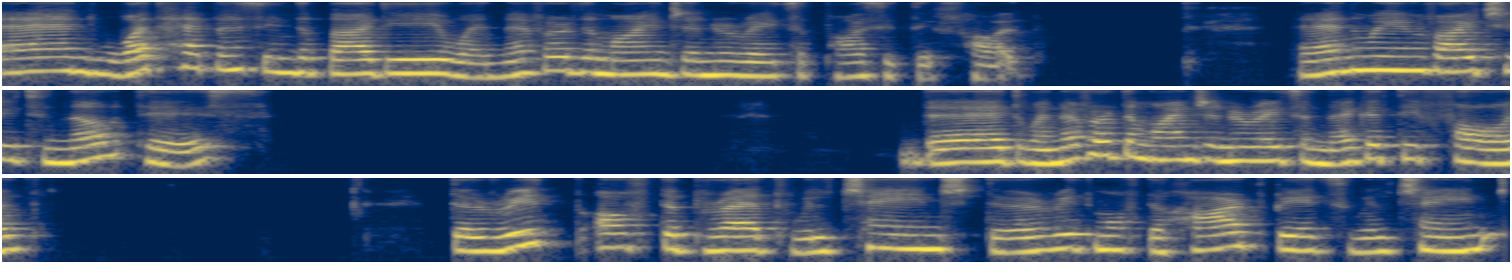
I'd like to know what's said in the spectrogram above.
and what happens in the body whenever the mind generates a positive thought. And we invite you to notice that whenever the mind generates a negative thought, the rhythm of the breath will change, the rhythm of the heartbeats will change.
